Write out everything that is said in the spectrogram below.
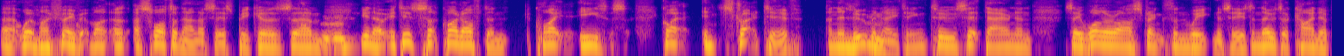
uh, well my favorite a, a SWOT analysis because um, mm-hmm. you know it is quite often quite easy quite instructive and illuminating mm. to sit down and say what are our strengths and weaknesses? And those are kind of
